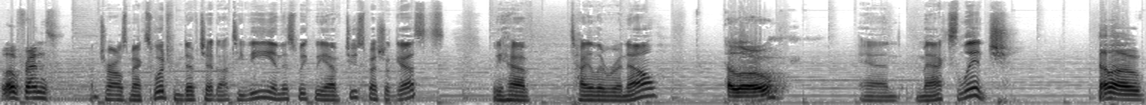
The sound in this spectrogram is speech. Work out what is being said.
Hello, friends. I'm Charles Max Wood from DevChat.tv, and this week we have two special guests. We have Tyler Renelle Hello. and Max Lynch. Hello.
